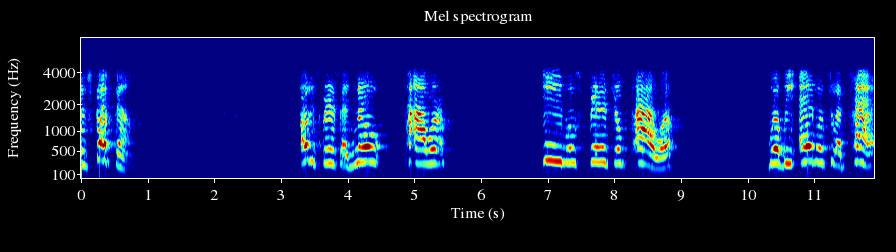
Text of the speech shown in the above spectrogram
instruct them. Holy Spirit said, No power, evil spiritual power, will be able to attack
